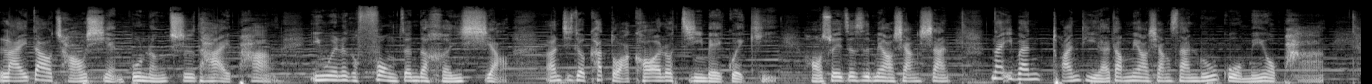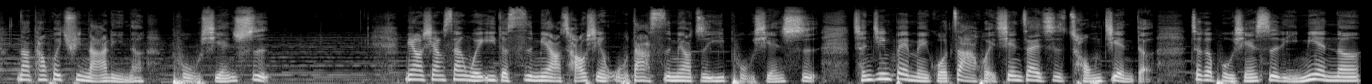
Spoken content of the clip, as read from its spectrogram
来到朝鲜不能吃太胖，因为那个缝真的很小，然后就卡大口都挤没过去。好，所以这是妙香山。那一般团体来到妙香山，如果没有爬，那他会去哪里呢？普贤寺。妙香山唯一的寺庙，朝鲜五大寺庙之一普贤寺，曾经被美国炸毁，现在是重建的。这个普贤寺里面呢，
